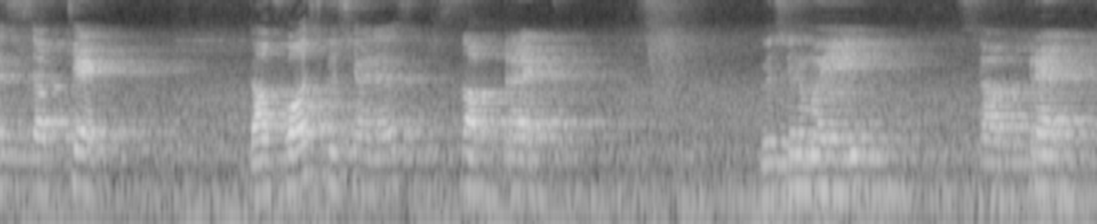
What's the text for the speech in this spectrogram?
is subtract the first question is subtract. Question number 8 subtract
